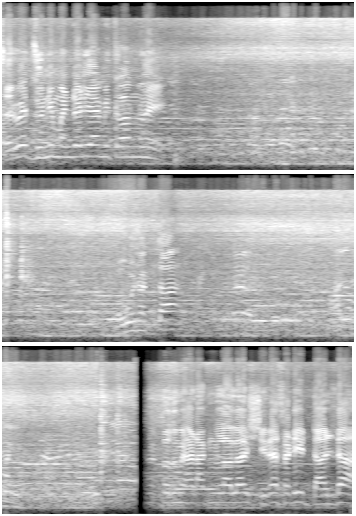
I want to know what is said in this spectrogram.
सर्वात जुनी मंडळी आहे मित्रांनो हे. बघू शकता. शकता तुम्ही हा टाकणं लावला शिऱ्यासाठी Dalda.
